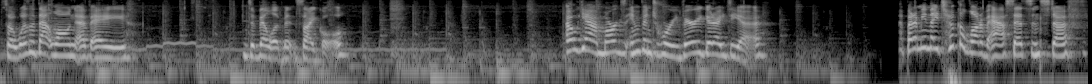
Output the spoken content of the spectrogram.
So it wasn't that long of a development cycle. Oh yeah, Marg's inventory. Very good idea. But I mean, they took a lot of assets and stuff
